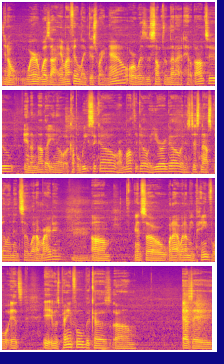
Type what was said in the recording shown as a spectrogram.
you know, where was I? Am I feeling like this right now, or was this something that I'd held on to in another, you know, a couple weeks ago, or a month ago, a year ago, and it's just now spilling into what I'm writing? Um, and so when I when I mean painful, it's it, it was painful because um, as a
